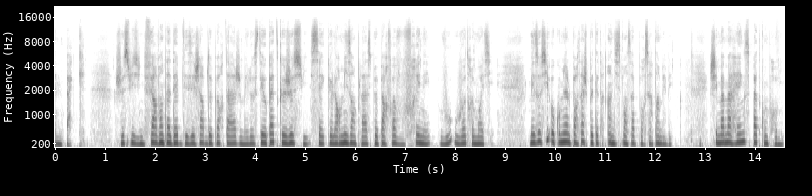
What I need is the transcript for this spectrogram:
and Pack. Je suis une fervente adepte des écharpes de portage, mais l'ostéopathe que je suis sait que leur mise en place peut parfois vous freiner, vous ou votre moitié. Mais aussi ô combien le portage peut être indispensable pour certains bébés. Chez Mama Hanks, pas de compromis.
